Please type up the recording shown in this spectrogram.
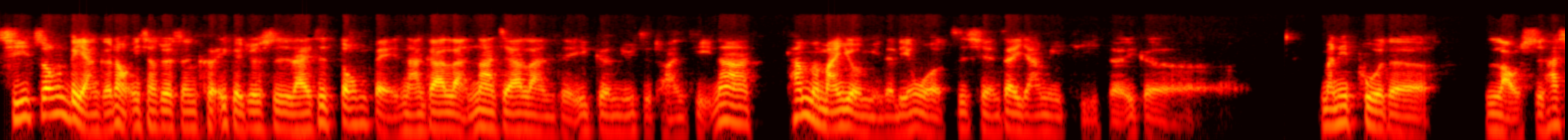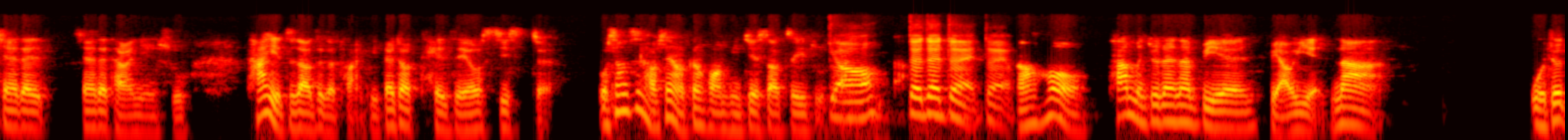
其中两个让我印象最深刻，一个就是来自东北纳加兰纳加兰的一个女子团体，那他们蛮有名的，连我之前在雅米提的一个 Manipur 的老师，他现在在。现在在台湾念书，他也知道这个团体，叫做 Tezel Sister。我上次好像有跟黄平介绍这一组有，对对对对。然后他们就在那边表演，那我就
